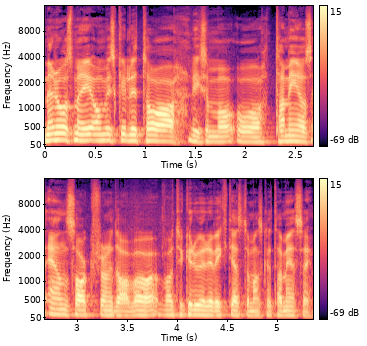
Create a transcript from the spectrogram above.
Men Rosmarie, om vi skulle ta, liksom, och, och, ta med oss en sak från idag, vad, vad tycker du är det viktigaste man ska ta med sig?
